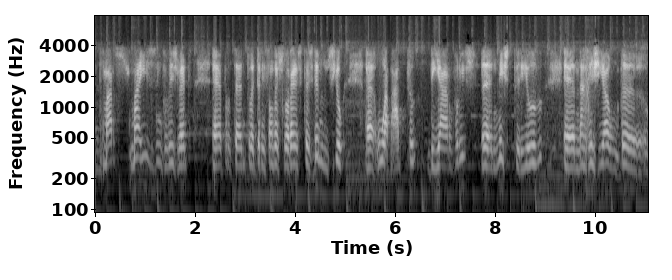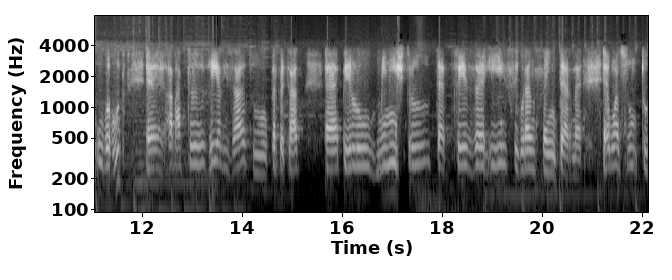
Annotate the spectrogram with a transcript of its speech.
de março, mas infelizmente, eh, portanto, a Direção das Florestas denunciou eh, o abate de árvores neste período na região de Ubarud, abate realizado, perpetrado pelo Ministro da Defesa e Segurança Interna. É um assunto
